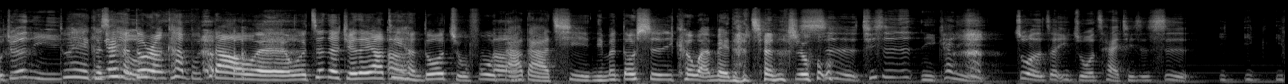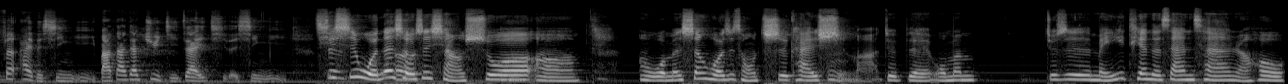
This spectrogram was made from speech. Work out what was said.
我觉得你对，可是很多人看不到哎、我真的觉得要替嗯很多主妇打打气，你们都是一颗完美的珍珠。是，其实你看你做的这一桌菜，其实是一一一份爱的心意，把大家聚集在一起的心意。其实我那嗯时候是想说，呃，呃，我们生活是从吃开始嗯嘛，对不对？我们就是每一天的三餐，然后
